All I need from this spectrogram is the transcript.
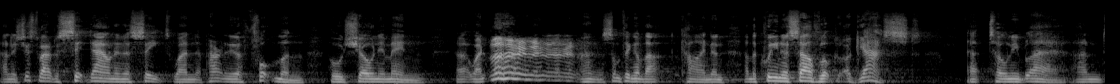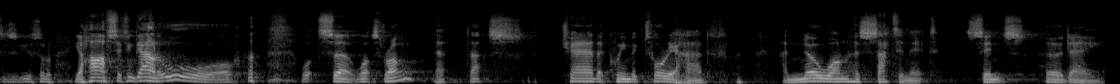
and is just about to sit down in a seat when apparently a footman who had shown him in went something of that kind. And, and the Queen herself looked aghast at Tony Blair, and you sort of you're half sitting down. Oh, what's uh, what's wrong? That, that's a chair that Queen Victoria had, and no one has sat in it since her day.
